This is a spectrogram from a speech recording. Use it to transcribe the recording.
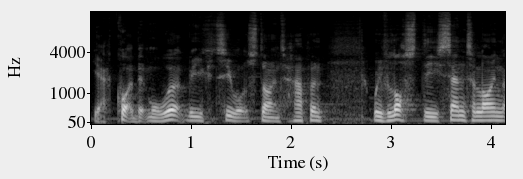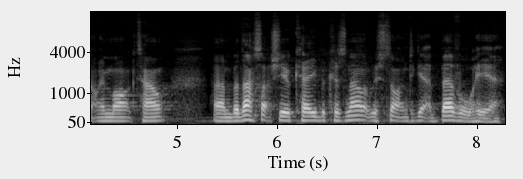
yeah quite a bit more work but you can see what's starting to happen. We've lost the center line that I marked out um, but that's actually okay because now that we're starting to get a bevel here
